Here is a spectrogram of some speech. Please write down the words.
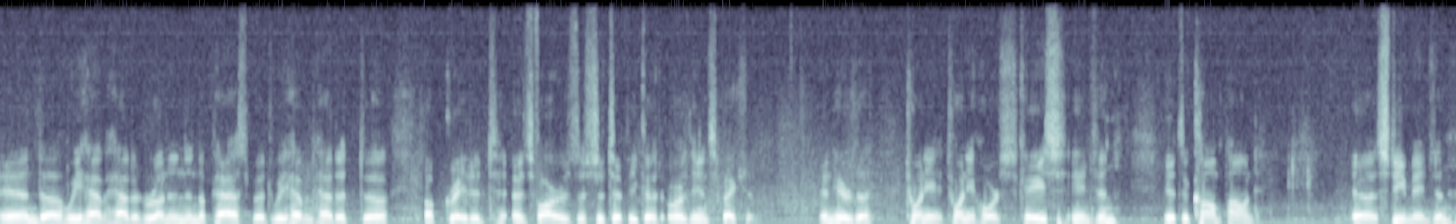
and uh, we have had it running in the past, but we haven't had it uh, upgraded as far as the certificate or the inspection. And here's a 20, 20 horse case engine. It's a compound uh, steam engine,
